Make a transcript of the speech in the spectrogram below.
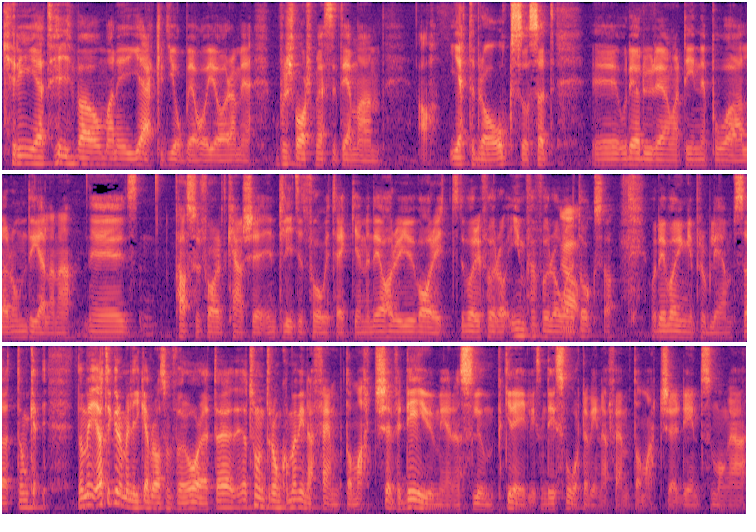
kreativa och man är jäkligt jobbiga att ha att göra med. Och försvarsmässigt är man ja, jättebra också. Så att, eh, och det har du redan varit inne på, alla de delarna. Eh, passförsvaret kanske ett litet frågetecken, men det har det ju varit, det var det förra, inför förra året ja. också. Och det var ju inget problem. Så att de, de, jag tycker de är lika bra som förra året. Jag, jag tror inte de kommer vinna 15 matcher, för det är ju mer en slumpgrej. Liksom. Det är svårt att vinna 15 matcher. Det är inte så många,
